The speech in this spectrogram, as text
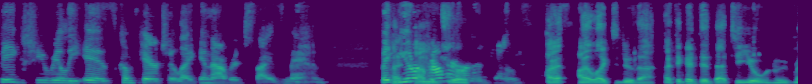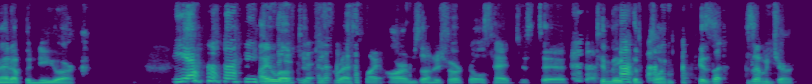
big she really is compared to like an average size man but I- you don't I'm have a jerk. lot of those I, I like to do that. I think I did that to you when we met up in New York. yeah I love to just rest my arms on a short girl's head just to to make the point because because I'm a jerk.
